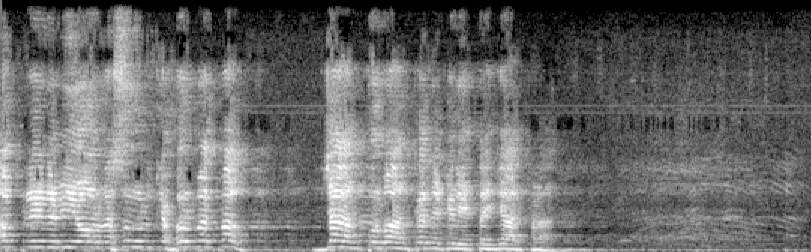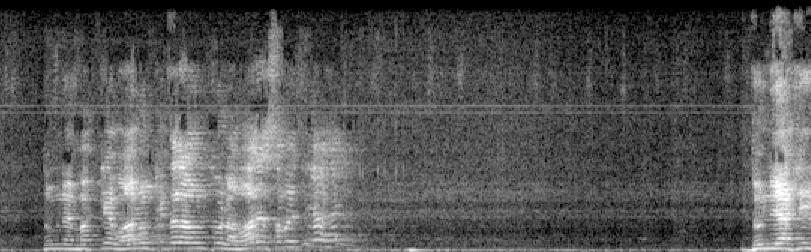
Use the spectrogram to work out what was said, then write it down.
अपने नबी और रसूल के हुर्मत पर जान कुर्बान करने के लिए तैयार खड़ा है। तुमने मक्के वालों की तरह उनको लवारे समझ लिया है? दुनिया की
